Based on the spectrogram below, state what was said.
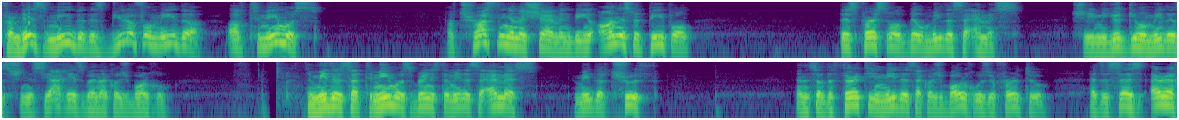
from this midah, this beautiful midah of tmimus, of trusting in Hashem and being honest with people, this person will build midas emes. She miyud gimel midas shnisyachis ben Hakadosh Baruch. The midas tmimus brings the midas emes, midah of truth. And so the thirteen midas Hakadosh Baruch is referred to, as it says, erech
